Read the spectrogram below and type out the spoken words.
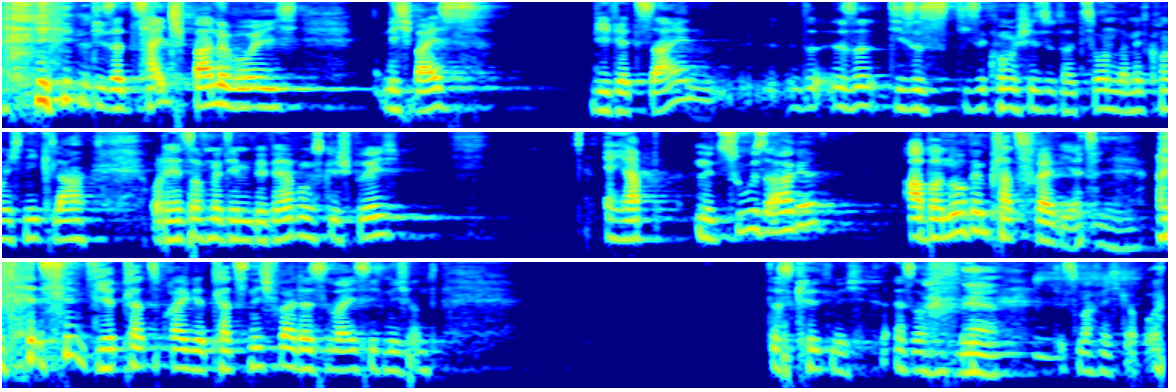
in dieser Zeitspanne, wo ich nicht weiß, wie wird es sein? Also dieses, diese komische Situation, damit komme ich nie klar. Oder jetzt auch mit dem Bewerbungsgespräch. Ich habe eine Zusage, aber nur wenn Platz frei wird. Mhm. Und wird Platz frei, wird Platz nicht frei, das weiß ich nicht. Und das killt mich. Also ja. das macht mich kaputt.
